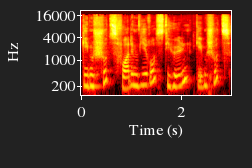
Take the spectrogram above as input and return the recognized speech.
geben Schutz vor dem Virus, die Höhlen geben Schutz.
